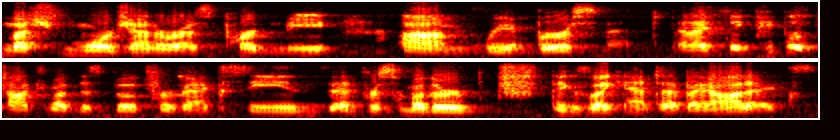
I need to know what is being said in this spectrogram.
much more generous, pardon me, um, reimbursement. And I think people have talked about this both for vaccines and for some other things like antibiotics,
